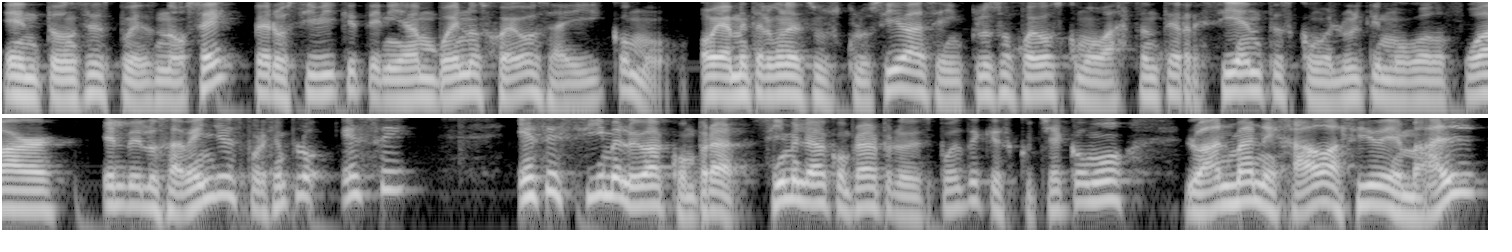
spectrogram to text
entonces pues no sé, pero sí vi que tenían buenos juegos ahí como obviamente algunas exclusivas e incluso juegos como bastante recientes como el último God of War, el de los Avengers, por ejemplo, ese ese sí me lo iba a comprar, sí me lo iba a comprar, pero después de que escuché cómo lo han manejado así de mal,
